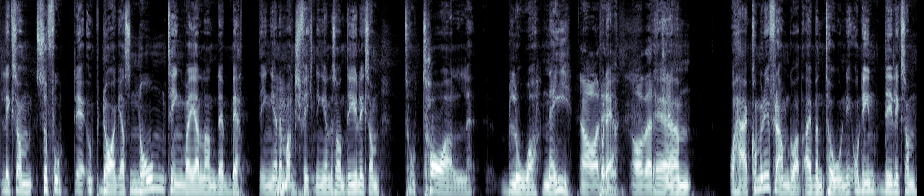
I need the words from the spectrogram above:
liksom så fort det uppdagas någonting vad gällande betting eller Mm. matchfickning eller sånt, det är ju liksom total blå nej. Ja, på det. det. är det. Ja, verkligen. Ehm, och här kommer det ju fram då att Ivan Tony, och det är, det är liksom,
